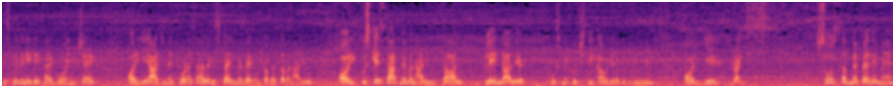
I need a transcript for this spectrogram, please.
जिसने भी नहीं देखा है गो एंड चेक और ये आज मैं थोड़ा सा अलग स्टाइल में बैगन का भरता बना रही हूँ। और उसके साथ मैं बना रही हूँ दाल प्लेन दाल है। उसमें कुछ टीका वगैरह कुछ भी नहीं है। और ये राइस सो सब में पहले मैं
